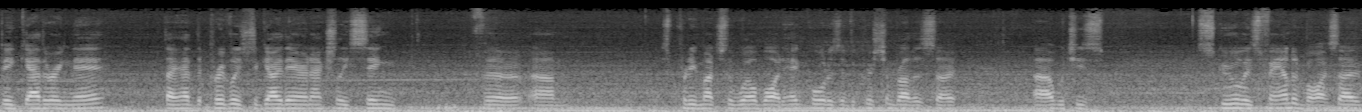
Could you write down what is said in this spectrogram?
big gathering there. They had the privilege to go there and actually sing for um, it's pretty much the worldwide headquarters of the Christian Brothers, so uh, which is school is founded by. So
